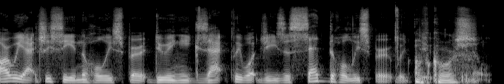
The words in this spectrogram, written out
are we actually seeing the holy spirit doing exactly what jesus said the holy spirit would do of course you know?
